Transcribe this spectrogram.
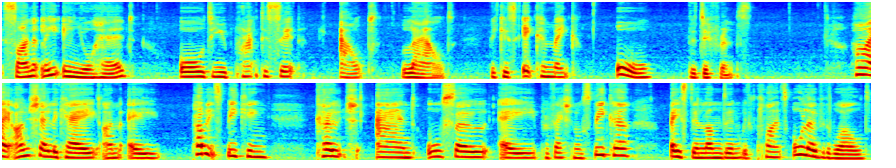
silently in your head or do you practice it out loud? Because it can make all the difference. Hi, I'm Shola Kaye. I'm a public speaking coach and also a professional speaker based in London with clients all over the world.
